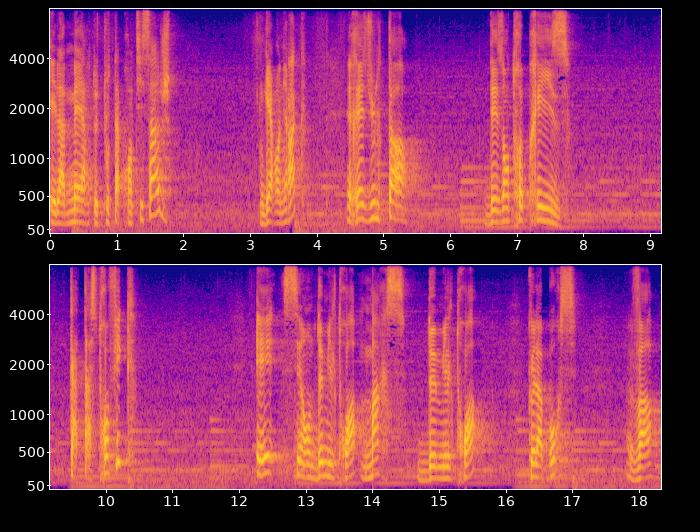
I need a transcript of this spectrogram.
est la mère de tout apprentissage. Guerre en Irak. Résultat des entreprises catastrophiques. Et c'est en 2003, mars 2003, que la bourse va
